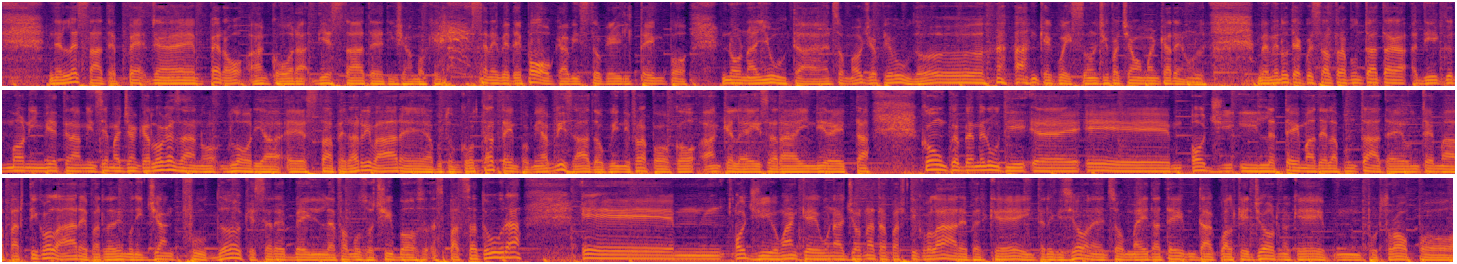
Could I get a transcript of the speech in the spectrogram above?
nell'estate, pe- eh, però ancora di estate diciamo che se ne vede poca visto che il tempo non aiuta, insomma oggi ha piovuto, eh, anche questo, non ci facciamo mancare nulla. Benvenuti a quest'altra puntata puntata di Good Morning Vietnam insieme a Giancarlo Casano. Gloria eh, sta per arrivare, ha avuto un contrattempo, mi ha avvisato, quindi fra poco anche lei sarà in diretta. Comunque benvenuti eh, e oggi il tema della puntata è un tema particolare, parleremo di junk food, che sarebbe il famoso cibo spazzatura e mh, mm, oggi anche una giornata particolare perché in televisione insomma è da, te, da qualche giorno che mh, mm,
